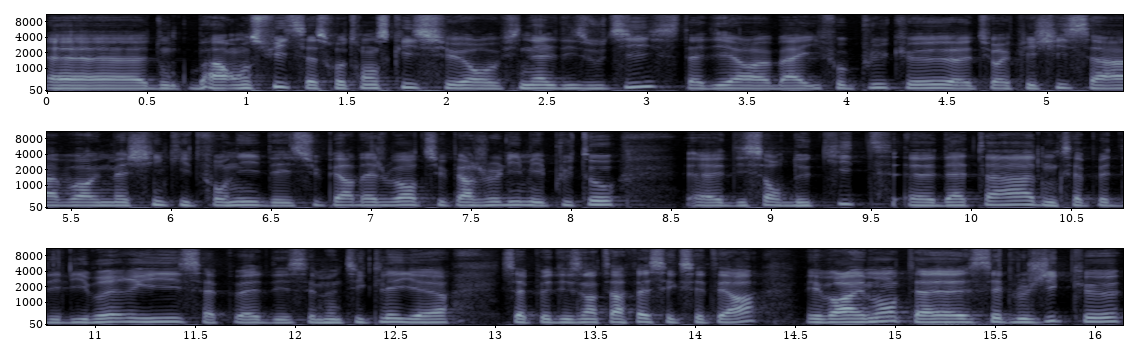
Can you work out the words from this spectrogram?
Euh, donc bah, ensuite, ça se retranscrit sur au final des outils, c'est-à-dire bah, il faut plus que tu réfléchisses à avoir une machine qui te fournit des super dashboards super jolis, mais plutôt des sortes de kits data. Donc ça peut être des librairies, ça peut être des semantic layers, ça peut être des interfaces, etc. Mais vraiment, tu as cette logique que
